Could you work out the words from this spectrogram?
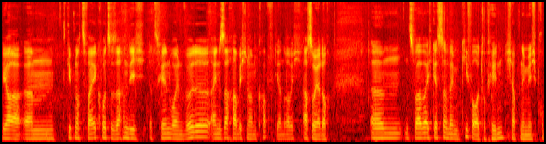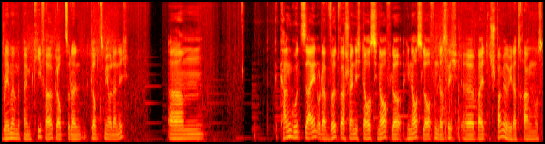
Ja, ähm, es gibt noch zwei kurze Sachen, die ich erzählen wollen würde. Eine Sache habe ich nur im Kopf, die andere habe ich. Ach so, ja doch. Ähm, und zwar war ich gestern beim Kieferorthopäden. Ich habe nämlich Probleme mit meinem Kiefer, glaubt's oder glaubt's mir oder nicht. Ähm, kann gut sein oder wird wahrscheinlich daraus hinaufla hinauslaufen, dass ich äh, bald Spange wieder tragen muss.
